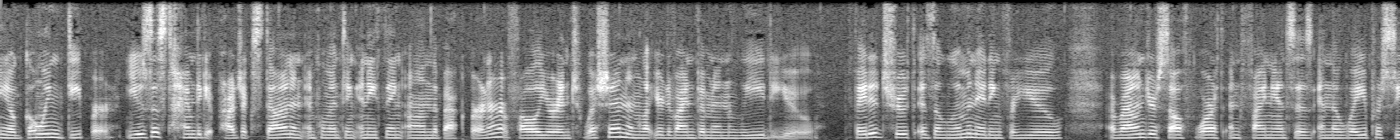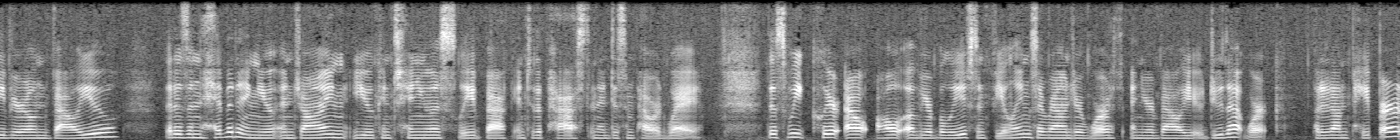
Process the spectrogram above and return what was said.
you know, going deeper. Use this time to get projects done and implementing anything on the back burner. Follow your intuition and let your divine feminine lead you. Fated truth is illuminating for you around your self worth and finances and the way you perceive your own value that is inhibiting you and drawing you continuously back into the past in a disempowered way. This week, clear out all of your beliefs and feelings around your worth and your value. Do that work. Put it on paper,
